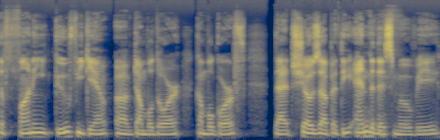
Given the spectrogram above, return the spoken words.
the funny, goofy Gam- uh, Dumbledore, Gumblegorf, that shows up at the end of this movie.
